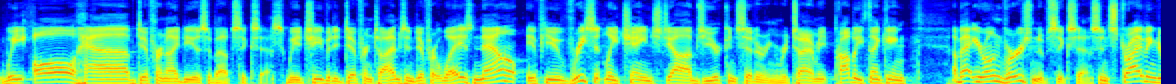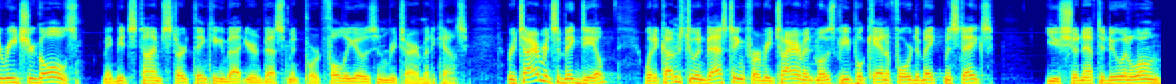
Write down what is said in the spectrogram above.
We all have different ideas about success. We achieve it at different times in different ways. Now, if you've recently changed jobs, you're considering retirement, probably thinking about your own version of success and striving to reach your goals. Maybe it's time to start thinking about your investment portfolios and retirement accounts. Retirement's a big deal. When it comes to investing for retirement, most people can't afford to make mistakes. You shouldn't have to do it alone.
